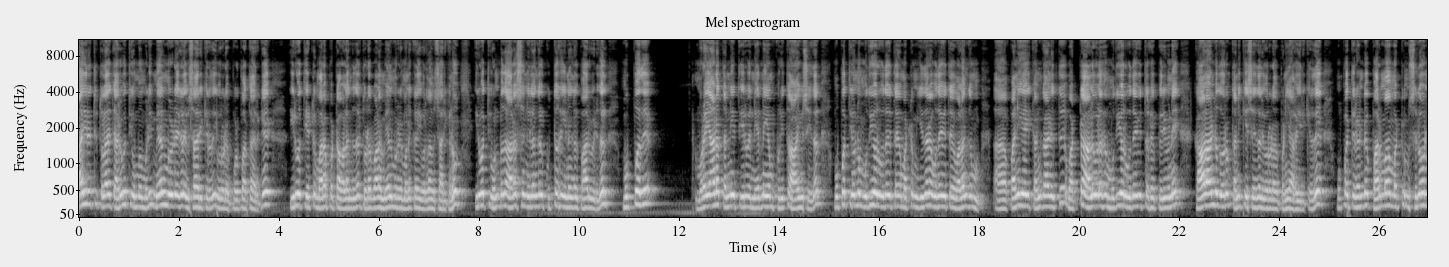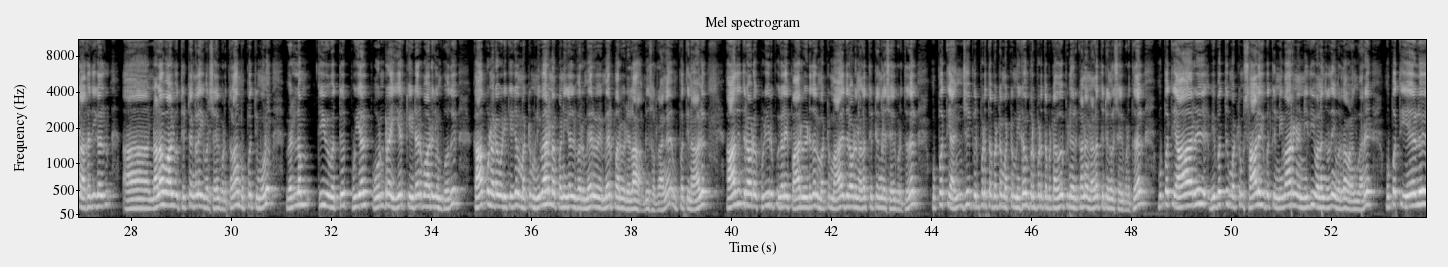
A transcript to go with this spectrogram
ஆயிரத்தி தொள்ளாயிரத்தி அறுபத்தி ஒன்பது படி மேல்முறையீடுகளை விசாரிக்கிறது இவருடைய பொறுப்பாக தான் இருக்குது இருபத்தி எட்டு மரப்பட்டா வழங்குதல் தொடர்பான மேல்முறை மனுக்களை இவர் தான் விசாரிக்கணும். இருபத்தி ஒன்பது அரசு நிலங்கள் குத்தகை இனங்கள் பார்வையிடுதல். முப்பது முறையான தண்ணீர் தீர்வு நிர்ணயம் குறித்து ஆய்வு செய்தல். முப்பத்தி ஒன்று முதியோர் உதவித்தொகை மற்றும் இதர உதவித்தொகை வழங்கும் பணியை கண்காணித்து வட்ட அலுவலக முதியோர் உதவித்தொகை பிரிவினை காலாண்டுதோறும் தணிக்கை செய்தல் இவரோட பணியாக இருக்கிறது. முப்பத்தி ரெண்டு பர்மா மற்றும் சிலோன் அகதிகள் நலவாழ்வு திட்டங்களை இவர் செயல்படுத்தலாம். முப்பத்தி மூணு வெள்ளம் தீ விபத்து புயல் போன்ற இயற்கை இடர்பாடுகளின் போது காப்பு நடவடிக்கைகள் மற்றும் நிவாரணப் பணிகள் இவர் மேற் மேற்பார்வையிடலாம் அப்படின்னு சொல்கிறாங்க முப்பத்தி நாலு ஆதி திராவிட குடியிருப்புகளை பார்வையிடுதல் மற்றும் ஆதி திராவிட நலத்திட்டங்களை செயல்படுத்துதல். முப்பத்தி அஞ்சு பிற்படுத்தப்பட்ட மற்றும் மிகவும் பிற்படுத்தப்பட்ட வகுப்பினருக்கான நலத்திட்டங்களை செயல்படுத்துதல். முப்பத்தி ஆறு விபத்து மற்றும் சாலை விபத்து நிவாரண நிதி வழங்குறதை இவர் தான் வழங்குவார். முப்பத்தி ஏழு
